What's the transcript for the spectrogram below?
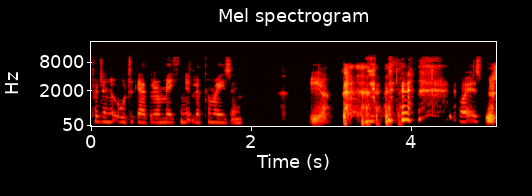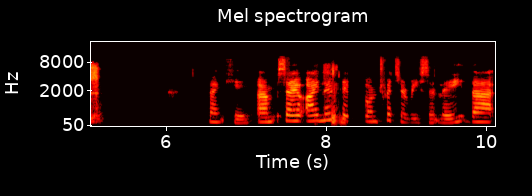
putting it all together and making it look amazing. Yeah. well, Thank you. Um, so I noticed on Twitter recently that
